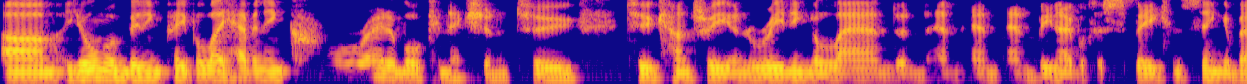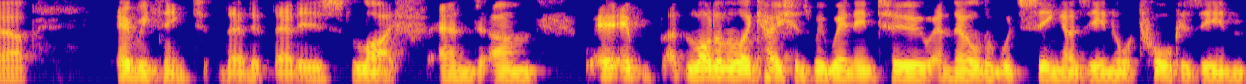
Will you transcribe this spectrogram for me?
um, Yolngu Bininj people, they have an incredible connection to to country and reading the land and and and, and being able to speak and sing about everything that that is life. And um, a lot of the locations we went into, an elder would sing us in or talk us in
